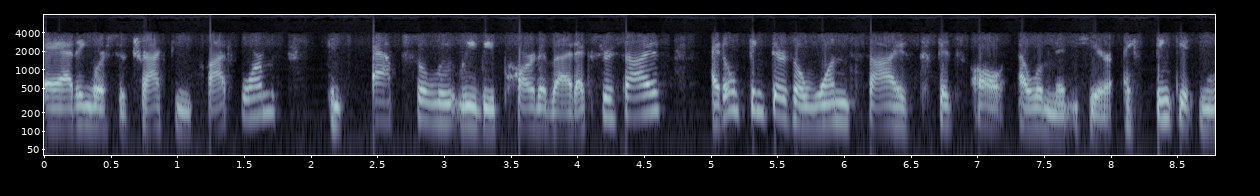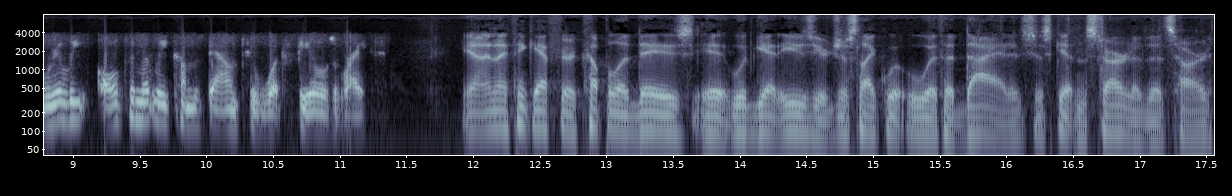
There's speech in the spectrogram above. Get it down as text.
Adding or subtracting platforms can absolutely be part of that exercise. I don't think there's a one size fits all element here. I think it really ultimately comes down to what feels right. Yeah, and I think after a couple of days, it would get easier. Just like w- with a diet, it's just getting started that's hard.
